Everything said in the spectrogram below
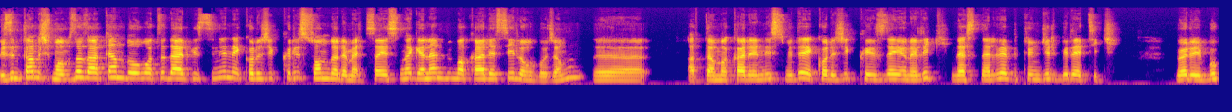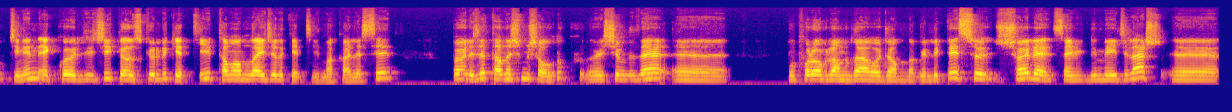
Bizim tanışmamızda zaten Doğu Batı dergisinin ekolojik kriz son dönem sayısında gelen bir makalesiyle oldu hocamın. E, hatta makalenin ismi de ekolojik krize yönelik nesnel ve bütüncül bir etik. Murray Bookchin'in ekolojik özgürlük etiği, tamamlayıcılık etiği makalesi. Böylece tanışmış olduk. Şimdi de e, bu programda hocamla birlikte. Şöyle sevgili dinleyiciler, e,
